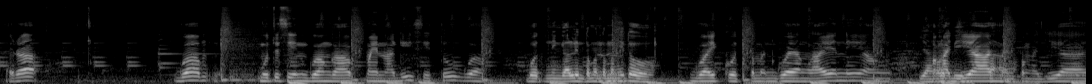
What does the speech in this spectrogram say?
akhirnya gua mutusin gua nggak main lagi situ gua buat ninggalin teman-teman Hmm. itu? Gua ikut temen gua yang lain nih yang yang pengajian lebih main pengajian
